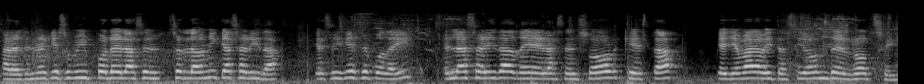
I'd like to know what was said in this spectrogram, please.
Para tener que subir por el ascensor, la única salida que sí que se puede ir es la salida del ascensor que está que lleva a la habitación de Roxy.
